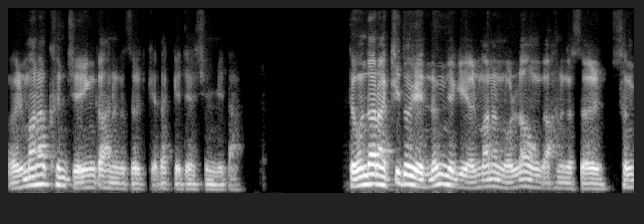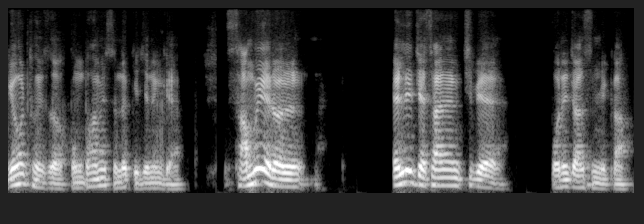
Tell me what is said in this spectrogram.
얼마나 큰 죄인가 하는 것을 깨닫게 되었습니다. 더군다나 기도의 능력이 얼마나 놀라운가 하는 것을 성경을 통해서 공부하면서 느껴지는 게 사무엘을 엘리 제사장 집에 보내지 않습니까?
